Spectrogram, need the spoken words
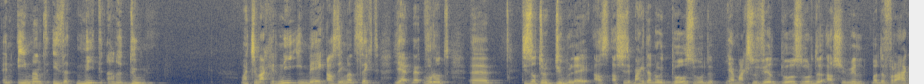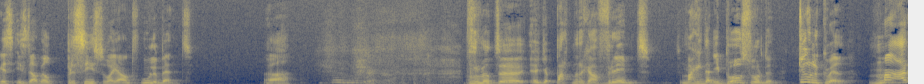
en iemand is dat niet aan het doen. Want je mag er niet in mee als iemand zegt... Jij, hebt bijvoorbeeld, het is natuurlijk dubbel. Hè? Als, als je mag je dan nooit boos worden? Je mag zoveel boos worden als je wil. Maar de vraag is, is dat wel precies wat je aan het voelen bent? Ja. Bijvoorbeeld, eh, je partner gaat vreemd. Mag ik dan niet boos worden? Tuurlijk wel. Maar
